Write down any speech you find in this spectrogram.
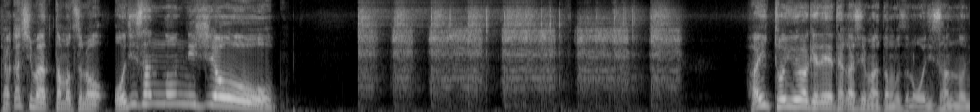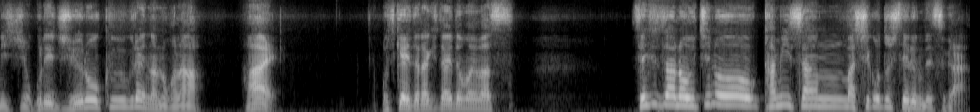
高島保のおじさんの日常。はいというわけで高島保のおじさんの日常。これ16ぐらいになるのかな？はい。お付き合いいただきたいと思います。先日あのうちのかみさん、まあ、仕事してるんですが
